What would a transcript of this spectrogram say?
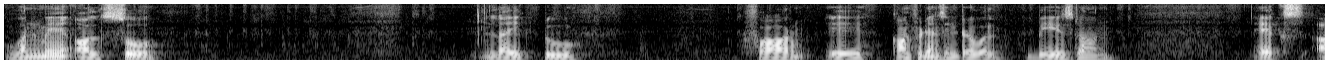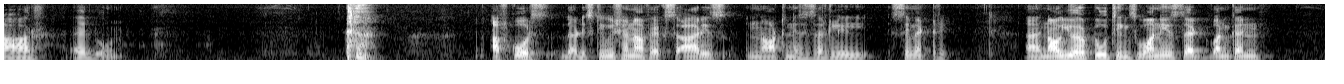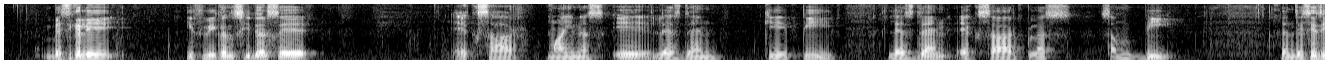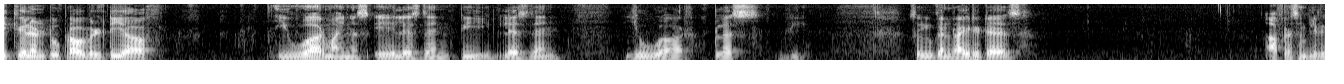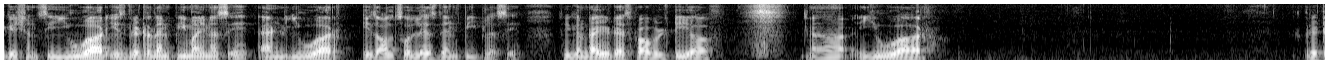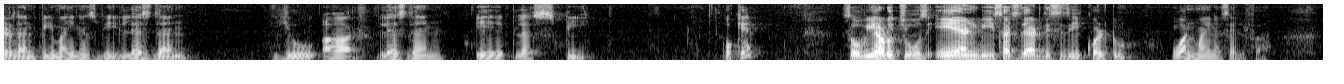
One may also like to form a confidence interval based on x r alone. of course, the distribution of x r is not necessarily symmetric. Uh, now, you have two things one is that one can basically if we consider say x r minus a less than k p less than x r plus some b, then this is equivalent to probability of u r minus a less than p less than u r plus b. So, you can write it as after simplification see u r is greater than p minus a and u r is also less than p plus a. So, you can write it as probability of uh, u r greater than p minus b less than u r less than a plus p. Okay. So, we have to choose a and b such that this is equal to 1 minus alpha.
